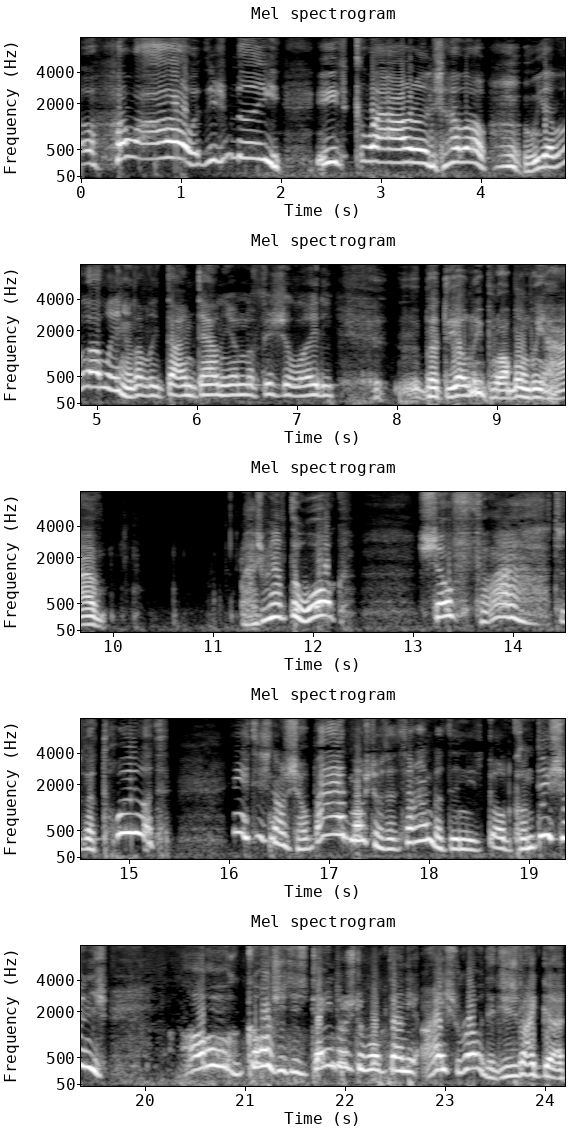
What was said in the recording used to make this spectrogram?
Oh, hello, it is me. It's Clarence. Hello. We had a lovely, lovely time down here on the Lady. But the only problem we have is we have to walk so far to the toilet. It is not so bad most of the time, but in these cold conditions, oh gosh, it is dangerous to walk down the ice road. It is like uh,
